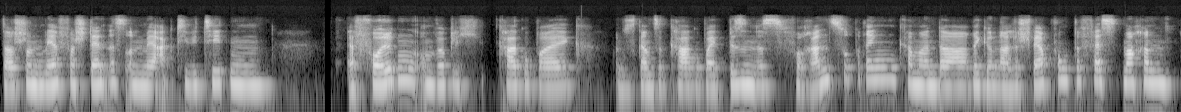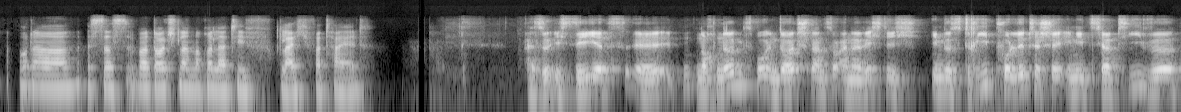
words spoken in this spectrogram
da schon mehr Verständnis und mehr Aktivitäten erfolgen, um wirklich Cargo Bike und das ganze Cargo Bike Business voranzubringen? Kann man da regionale Schwerpunkte festmachen oder ist das über Deutschland noch relativ gleich verteilt? Also ich sehe jetzt äh, noch nirgendwo in Deutschland so eine richtig industriepolitische Initiative,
